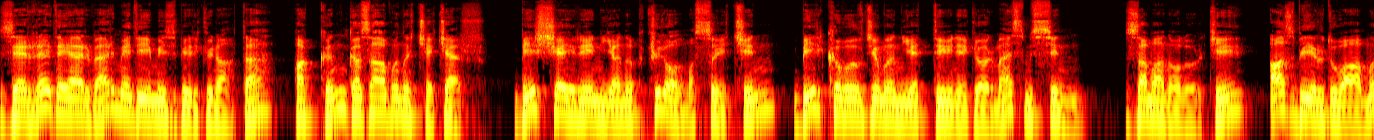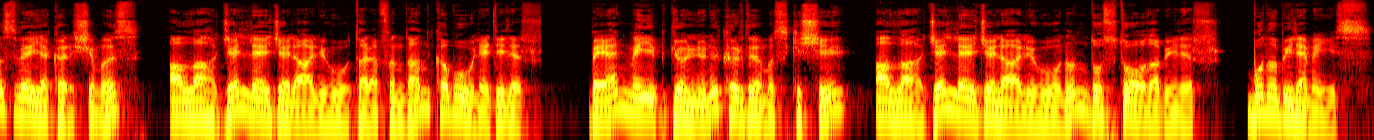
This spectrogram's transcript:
Zerre değer vermediğimiz bir günahta Hakk'ın gazabını çeker. Bir şehrin yanıp kül olması için bir kıvılcımın yettiğini görmez misin? Zaman olur ki az bir duamız ve yakarışımız Allah Celle Celaluhu tarafından kabul edilir. Beğenmeyip gönlünü kırdığımız kişi Allah Celle Celaluhu'nun dostu olabilir. Bunu bilemeyiz.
